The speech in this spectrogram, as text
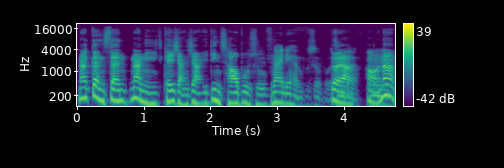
那更深。那你可以想象，一定超不舒服。那一定很不舒服。对啊，好那。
